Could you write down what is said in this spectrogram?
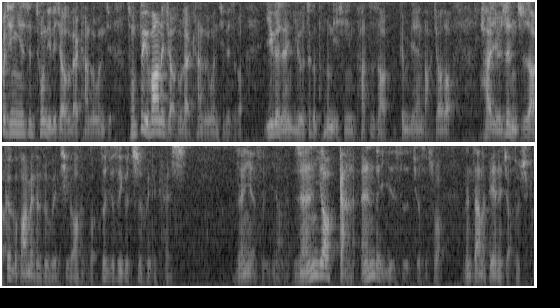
不仅仅是从你的角度来看这个问题，从对方的角度来看这个问题的时候，一个人有这个同理心，他至少跟别人打交道。还有认知啊，各个方面的都会提高很多，这就是一个智慧的开始。人也是一样的，人要感恩的意思就是说，能站到别人的角度去看，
